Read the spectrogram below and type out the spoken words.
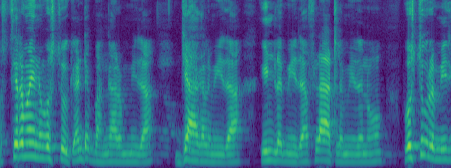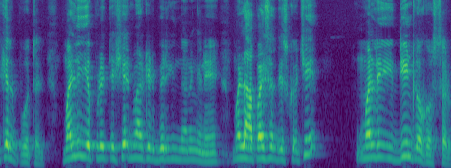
స్థిరమైన వస్తువుకి అంటే బంగారం మీద జాగల మీద ఇండ్ల మీద ఫ్లాట్ల మీదనో వస్తువుల మీదకి వెళ్ళిపోతుంది. మళ్ళీ ఎప్పుడైతే షేర్ మార్కెట్ పెరిగింది అనగానే మళ్ళీ ఆ పైసలు తీసుకొచ్చి మళ్ళీ దీంట్లోకి వస్తారు.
